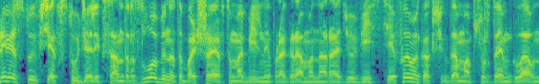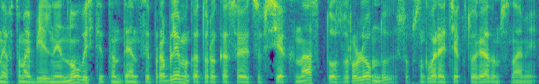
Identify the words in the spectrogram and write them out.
Приветствую всех в студии Александр Злобин. Это большая автомобильная программа на радио Вести ФМ. И, как всегда, мы обсуждаем главные автомобильные новости, тенденции, проблемы, которые касаются всех нас, кто за рулем, ну и, собственно говоря, тех, кто рядом с нами,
